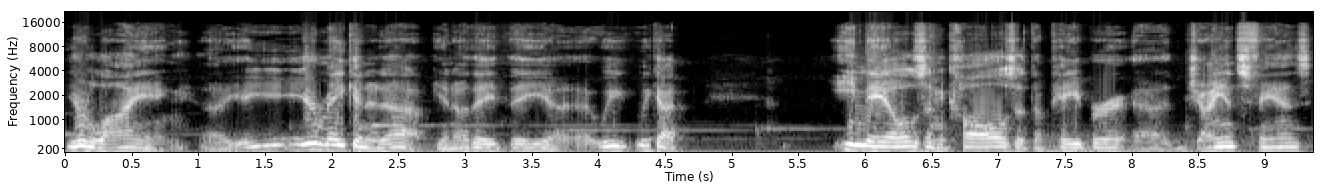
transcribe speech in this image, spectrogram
"You're lying. Uh, you're making it up." You know, they they uh, we we got emails and calls at the paper. Uh, Giants fans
